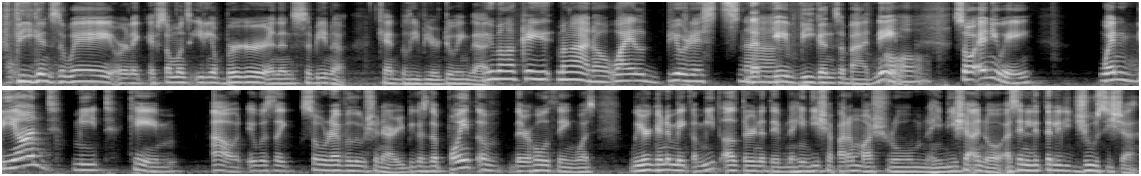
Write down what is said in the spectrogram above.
vegans the way or like if someone's eating a burger and then sabihin na can't believe you're doing that. Yung mga, cra- mga ano, wild purists na... that gave vegans a bad name. Oo. So anyway, when Beyond Meat came out, it was like so revolutionary because the point of their whole thing was we're gonna make a meat alternative na hindi siya parang mushroom, na hindi siya ano, as in literally juicy siya.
